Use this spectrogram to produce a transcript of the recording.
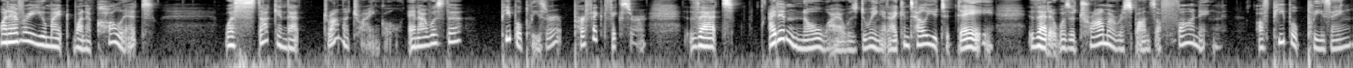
whatever you might want to call it, was stuck in that drama triangle. And I was the people pleaser, perfect fixer, that I didn't know why I was doing it. I can tell you today that it was a trauma response of fawning, of people pleasing,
